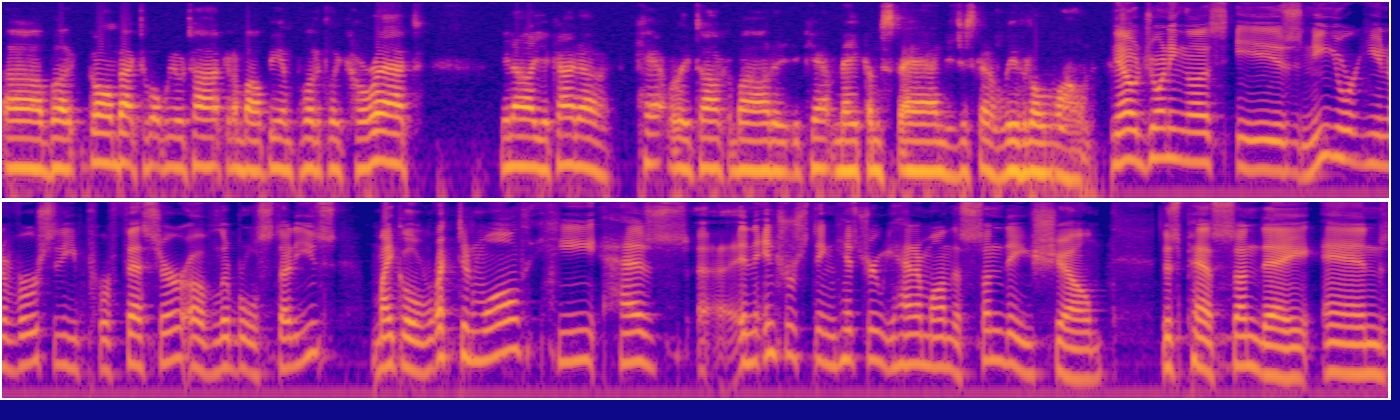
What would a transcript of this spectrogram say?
Uh, but going back to what we were talking about being politically correct, you know, you kind of can't really talk about it. You can't make them stand. You just got to leave it alone. Now, joining us is New York University professor of liberal studies, Michael Rectenwald. He has uh, an interesting history. We had him on the Sunday show this past Sunday, and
